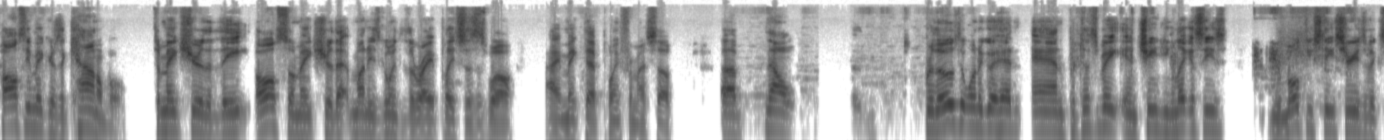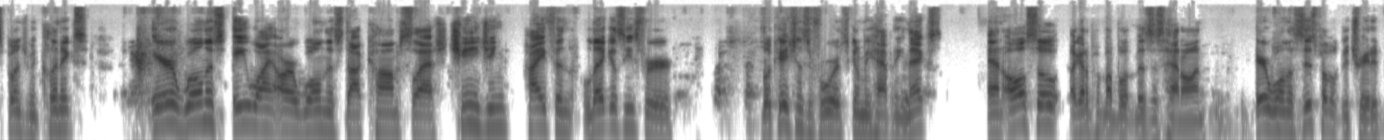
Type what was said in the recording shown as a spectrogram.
policymakers accountable to make sure that they also make sure that money is going to the right places as well. I make that point for myself. Uh, now, for those that want to go ahead and participate in changing legacies, your multi-state series of expungement clinics, Ayr Wellness, AYRWellness.com slash changing hyphen legacies for locations for where it's going to be happening next. And also, I got to put my business hat on. Ayr Wellness is publicly traded.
